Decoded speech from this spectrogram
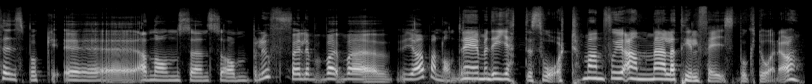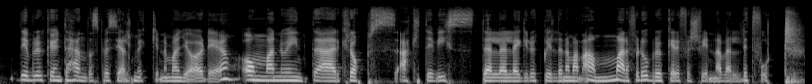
Facebook-annonsen eh, som bluff eller vad, vad, gör man någonting? Nej, men det är jättesvårt. Man får ju anmäla till Facebook då. då. Det brukar inte hända speciellt mycket när man gör det. Om man nu inte är kroppsaktivist eller lägger ut bilder när man ammar, för då brukar det försvinna väldigt fort,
